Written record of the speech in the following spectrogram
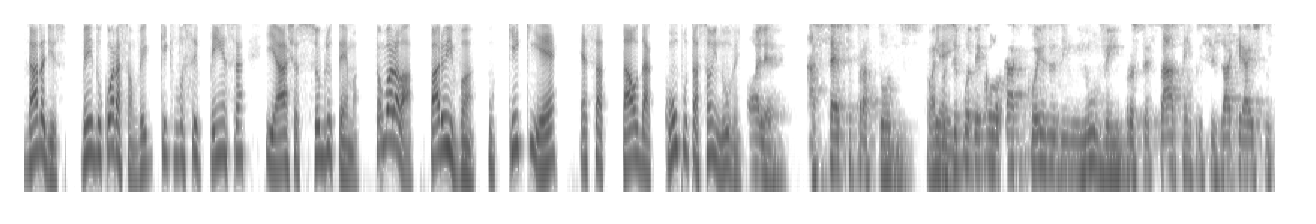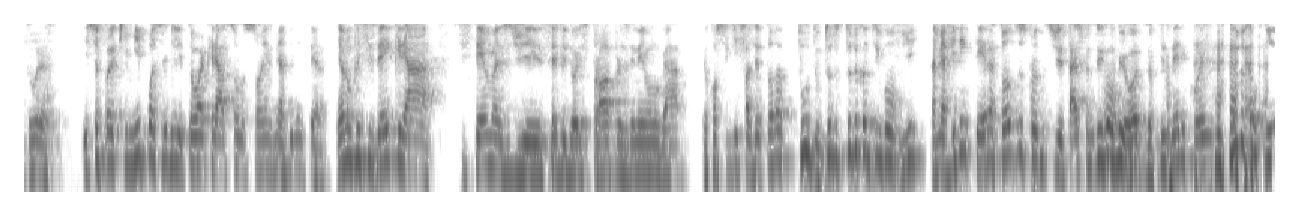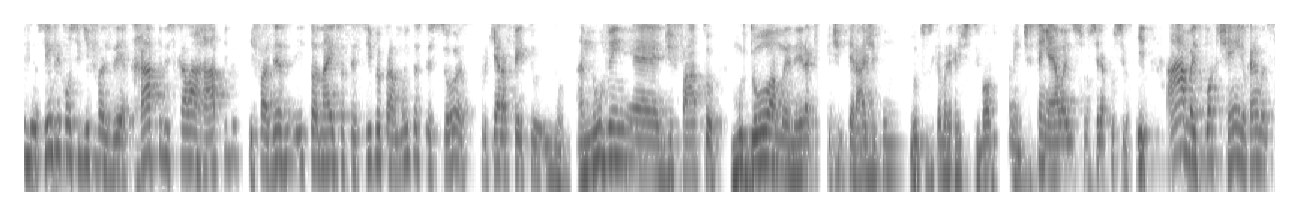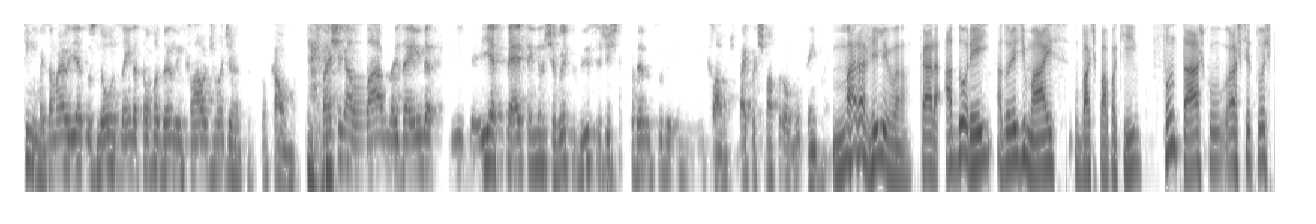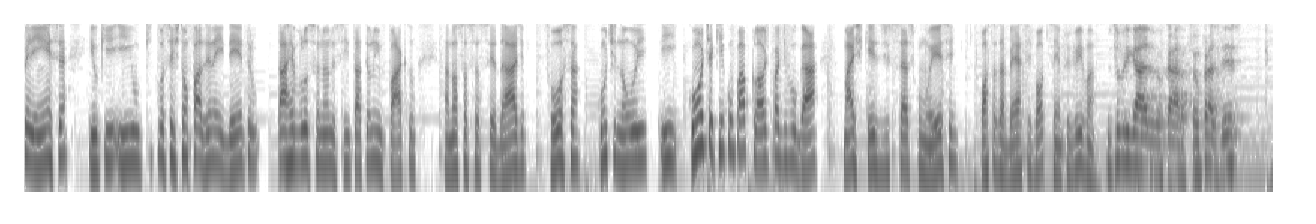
nada disso. Vem do coração, vem o que, que você pensa e acha sobre o tema. Então, bora lá. Para o Ivan, o que, que é essa tal da computação em nuvem? Olha, acesso para todos. Olha Você aí. poder colocar coisas em nuvem, processar sem precisar criar estruturas. Isso foi o que me possibilitou a criar soluções minha vida inteira. Eu não precisei criar sistemas de servidores próprios em nenhum lugar eu consegui fazer toda, tudo, tudo, tudo que eu desenvolvi na minha vida inteira, todos os produtos digitais, que eu desenvolvi outros, eu fiz ele coisa, tudo que eu fiz, eu sempre consegui fazer rápido, escalar rápido e fazer e tornar isso acessível para muitas pessoas, porque era feito em nuvem. A nuvem, é, de fato, mudou a maneira que a gente interage com produtos e que a maneira que a gente desenvolve. Sem ela, isso não seria possível. E, ah, mas blockchain, o caramba, sim, mas a maioria dos nodes ainda estão rodando em cloud, não adianta. Então, calma. A gente vai chegar lá, mas ainda e, e FPS ainda não chegou em tudo isso, a gente está dando tudo em, em, cloud. Vai continuar por algum tempo. Maravilha, Ivan. Cara, adorei, adorei demais o bate-papo aqui. Fantástico. Acho que a tua experiência e o que, e o que vocês estão fazendo aí dentro está revolucionando sim, está tendo um impacto na nossa sociedade. Força, continue e conte aqui com o Papo Cloud para divulgar mais cases de sucesso como esse. Portas abertas, volte sempre, viu, Ivan? Muito obrigado, meu caro. Foi um prazer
